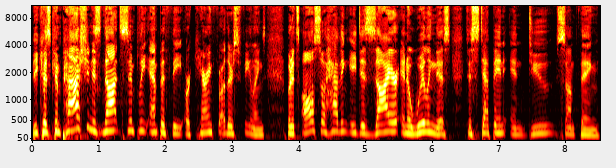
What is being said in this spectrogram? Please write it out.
Because compassion is not simply empathy or caring for others' feelings, but it's also having a desire and a willingness to step in and do something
